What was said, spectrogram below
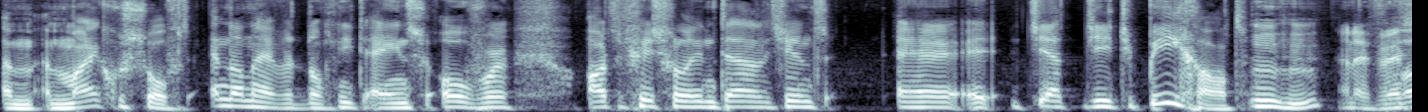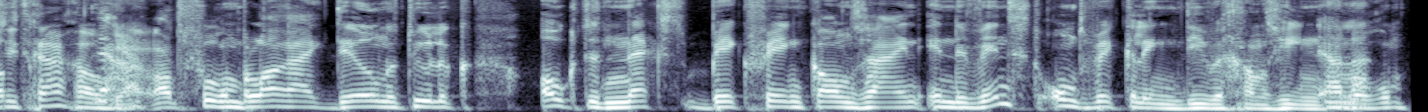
een, Microsoft. En dan hebben we het nog niet eens over artificial intelligence ChatGTP gehad. Mm -hmm. En daar heeft het graag over. Ja, wat voor een belangrijk deel natuurlijk ook de next big thing kan zijn in de winstontwikkeling die we gaan zien. en waarom?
